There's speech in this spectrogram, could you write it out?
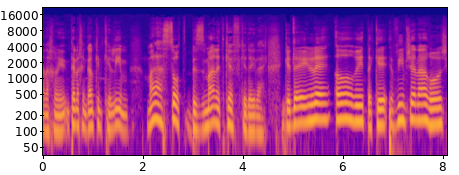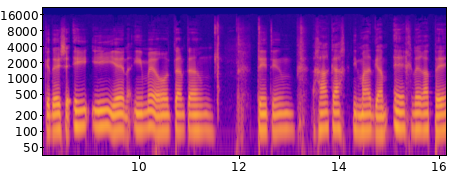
אנחנו ניתן לכם גם כן כלים מה לעשות בזמן התקף כדי, לה... כדי להוריד את הכאבים של הראש, כדי שיהיה נעים מאוד טם טם. טיטים. אחר כך נלמד גם איך לרפא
